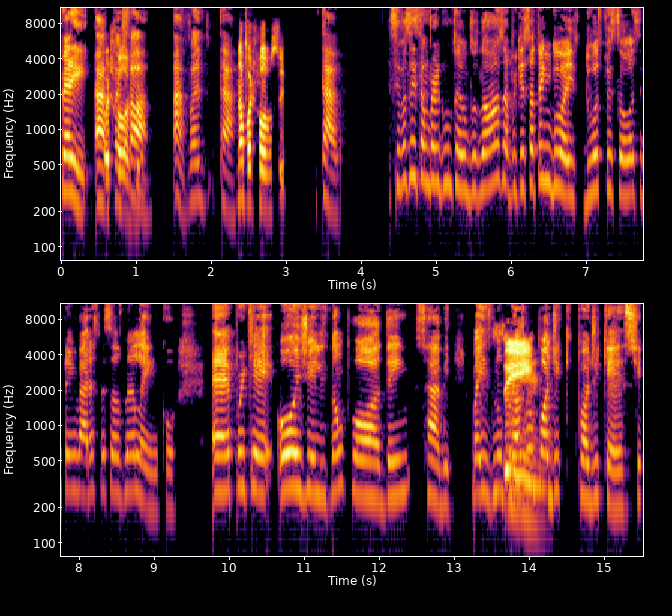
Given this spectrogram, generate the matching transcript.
Peraí, ah, pode, pode falar. falar? Ah, pode. Tá. Não, pode falar você. Tá. Se vocês estão perguntando, nossa, porque só tem dois, duas pessoas e tem várias pessoas no elenco. É porque hoje eles não podem, sabe? Mas no Sim. próximo pod podcast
